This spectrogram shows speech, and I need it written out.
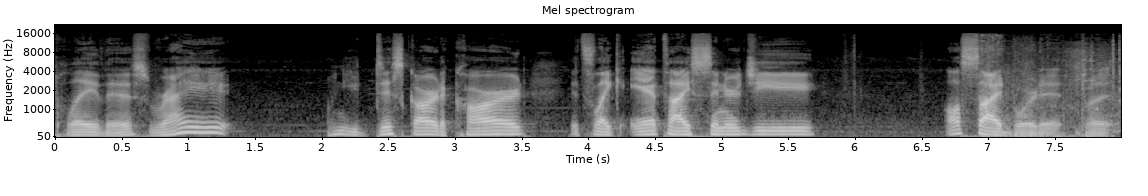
play this, right? When you discard a card, it's like anti-synergy. I'll sideboard it, but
